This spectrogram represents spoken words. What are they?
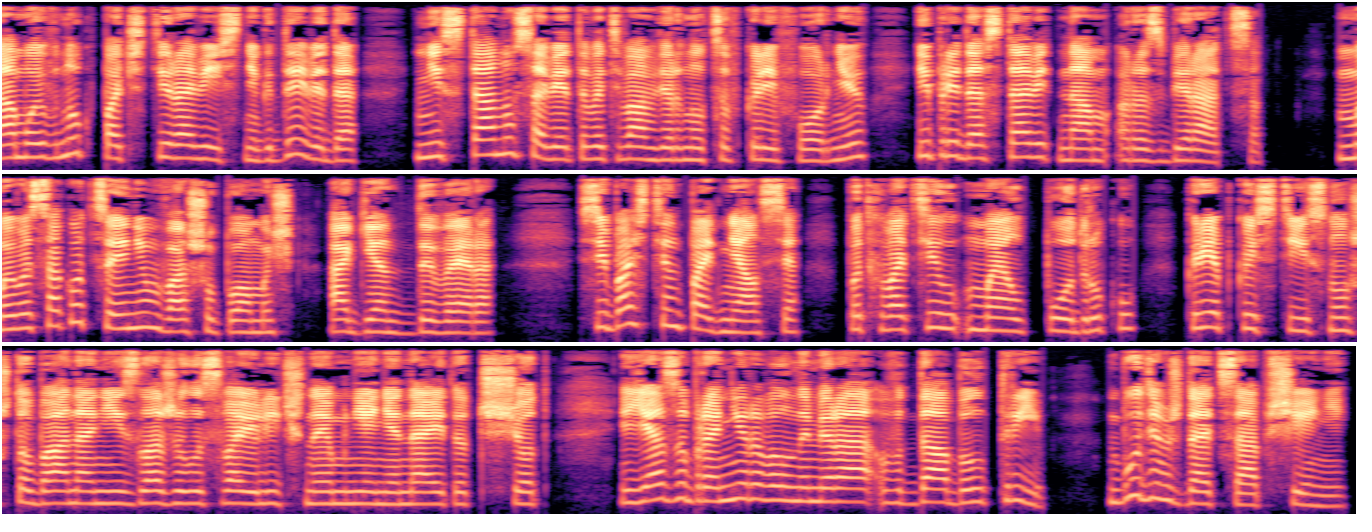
а мой внук почти ровесник Дэвида, не стану советовать вам вернуться в Калифорнию и предоставить нам разбираться. Мы высоко ценим вашу помощь, агент Девера. Себастьян поднялся, подхватил Мел под руку, крепко стиснул, чтобы она не изложила свое личное мнение на этот счет. Я забронировал номера в DoubleTree. Будем ждать сообщений.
